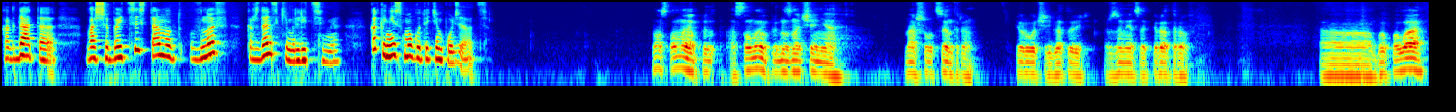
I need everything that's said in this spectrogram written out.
когда-то ваши бойцы станут вновь гражданскими лицами. Как они смогут этим пользоваться? Ну, основное, основное предназначение нашего центра в первую очередь готовить разумеется, операторов а, БПЛА,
